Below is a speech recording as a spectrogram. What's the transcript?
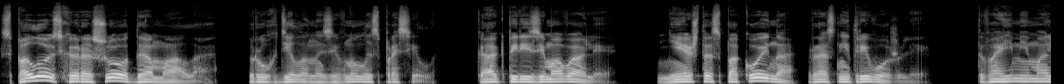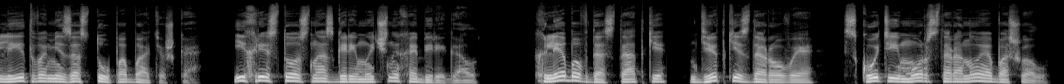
«Спалось хорошо, да мало», — Рух деланно зевнул и спросил. «Как перезимовали? Нечто спокойно, раз не тревожили». «Твоими молитвами заступа, батюшка, и Христос нас горемычных оберегал. Хлеба в достатке, детки здоровые, скотий мор стороной обошел.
